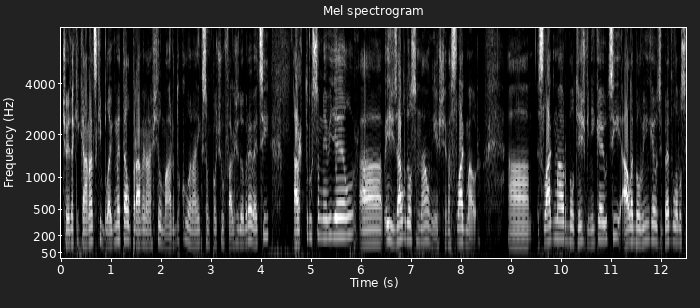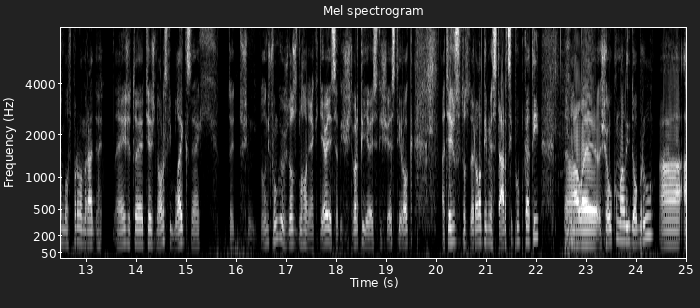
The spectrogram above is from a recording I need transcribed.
čo je taký kanadský black metal práve na štýl Marduku a na nich som počul fakt, že dobré veci. Arcturus som nevidel a vidíš, zabudol som na oný ešte, na Slagmaur. A Slagmaur bol tiež vynikajúci, ale bol vynikajúci preto, lebo som bol v prvom rade, hej, že to je tiež norský black z nejakých to je, tuším, oni fungujú už dosť dlho, nejaký 94. 96. rok a tiež sú to relatívne starci pupkaty, ale šovku mali dobrú a, a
